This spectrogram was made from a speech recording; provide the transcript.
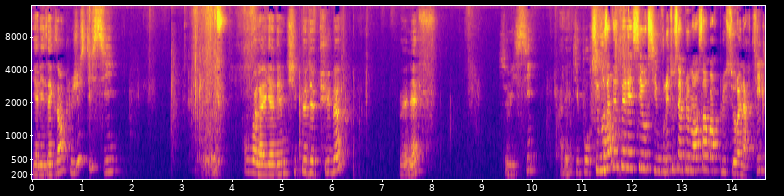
Il y a les exemples juste ici. voilà, il y avait un petit peu de pub. ELF. Celui-ci avec 10%. Si vous êtes intéressé ou si vous voulez tout simplement en savoir plus sur un article,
